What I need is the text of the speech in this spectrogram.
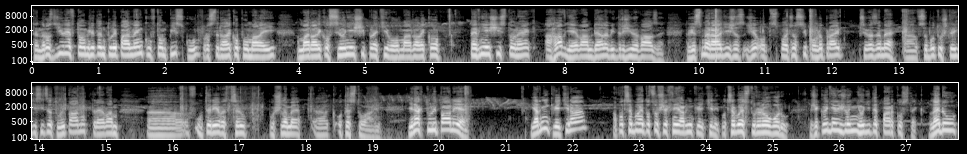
Ten rozdíl je v tom, že ten tulipán venku v tom písku roste daleko pomaleji a má daleko silnější pletivo, má daleko pevnější stonek a hlavně vám déle vydrží ve váze. Takže jsme rádi, že, že od společnosti Poldopride přivezeme eh, v sobotu 4000 tulipánů, které vám Eh, v úterý a ve středu pošleme eh, k otestování. Jinak tulipán je jarní květina a potřebuje to, co všechny jarní květiny. Potřebuje studenou vodu. Takže klidně, když do ní hodíte pár kostek ledu,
